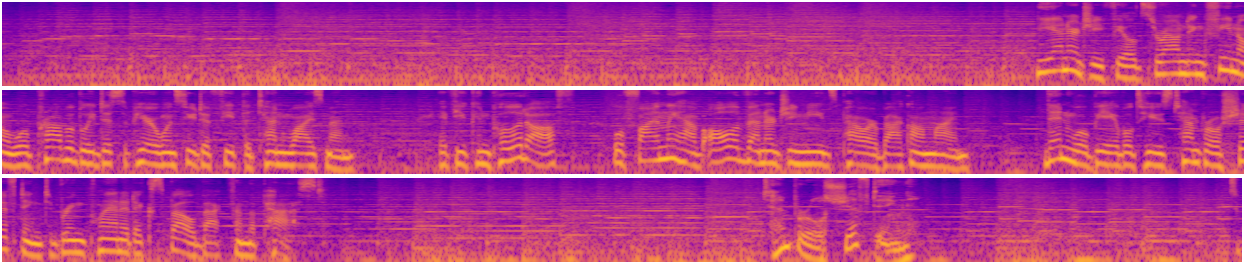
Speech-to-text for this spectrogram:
The energy field surrounding Fienal will probably disappear once you defeat the Ten Wise Men. If you can pull it off, we'll finally have all of Energy Nede's power back online. Then we'll be able to use temporal shifting to bring Planet Expel back from the past. Temporal shifting?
